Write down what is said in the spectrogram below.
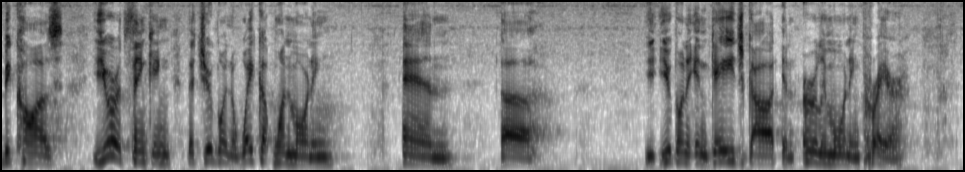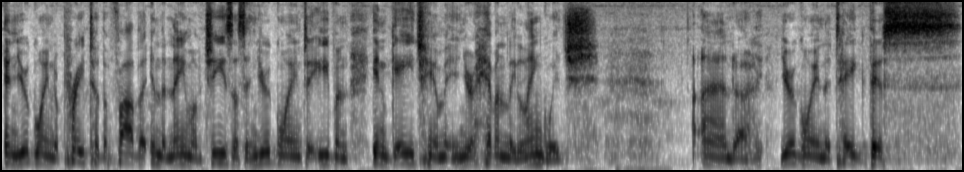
because you're thinking that you're going to wake up one morning and uh, you're going to engage God in early morning prayer and you're going to pray to the Father in the name of Jesus and you're going to even engage Him in your heavenly language. And uh, you're going to take this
